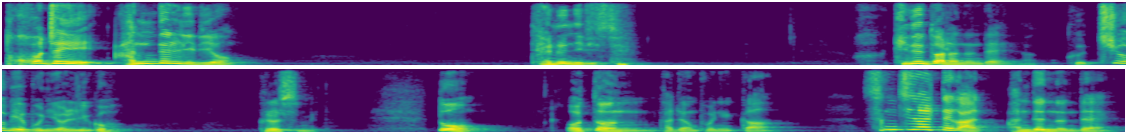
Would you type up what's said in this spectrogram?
도저히 안 될 일이요. 되는 일이 있어요. 기대도 안 했는데 그 취업의 문이 열리고 그렇습니다. 또 어떤 가정 보니까 승진할 때가 안 됐는데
